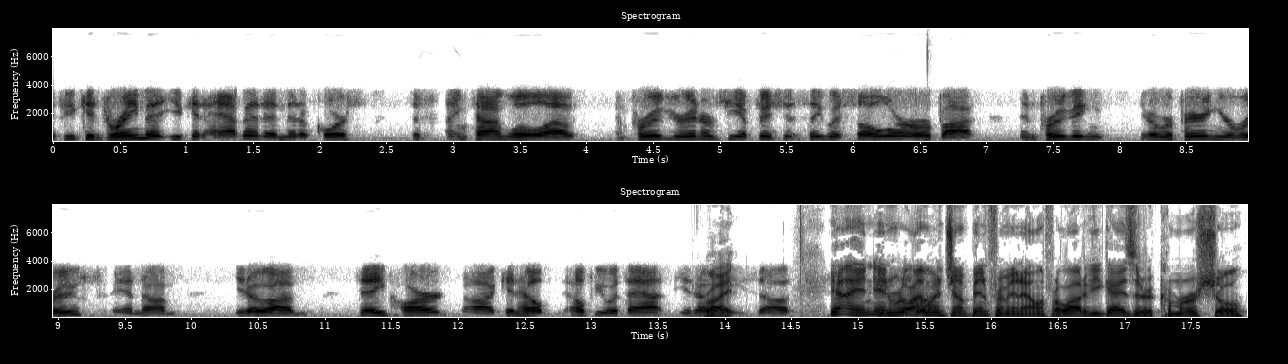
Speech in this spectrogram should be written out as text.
if you could dream it, you could have it, and then of course at the same time we'll uh, improve your energy efficiency with solar or by improving, you know, repairing your roof. And um, you know, uh, Dave Hart uh, can help help you with that. You know, Right. Uh, Yeah, and, and really, I want to jump in for a minute, Alan. For a lot of you guys that are commercial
